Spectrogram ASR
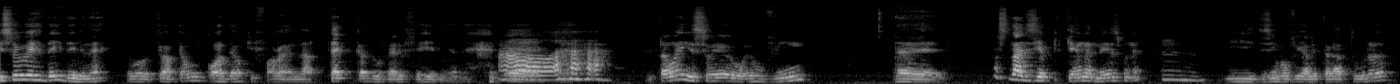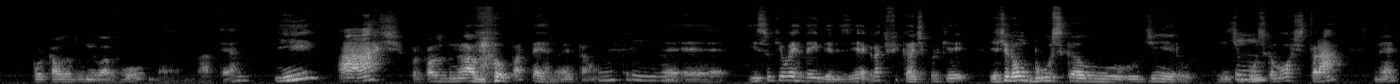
isso eu herdei dele, né? Eu tenho até um cordel que fala né, na técnica do velho Ferreirinha, né? Ah, Então é isso, eu, eu vim. É, uma cidadezinha pequena mesmo, né? uhum. e desenvolvi a literatura por causa do meu avô né, materno e a arte por causa do meu avô paterno. né? Então, Incrível. é isso que eu herdei deles e é gratificante porque a gente não busca o, o dinheiro, a gente Sim. busca mostrar, né?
